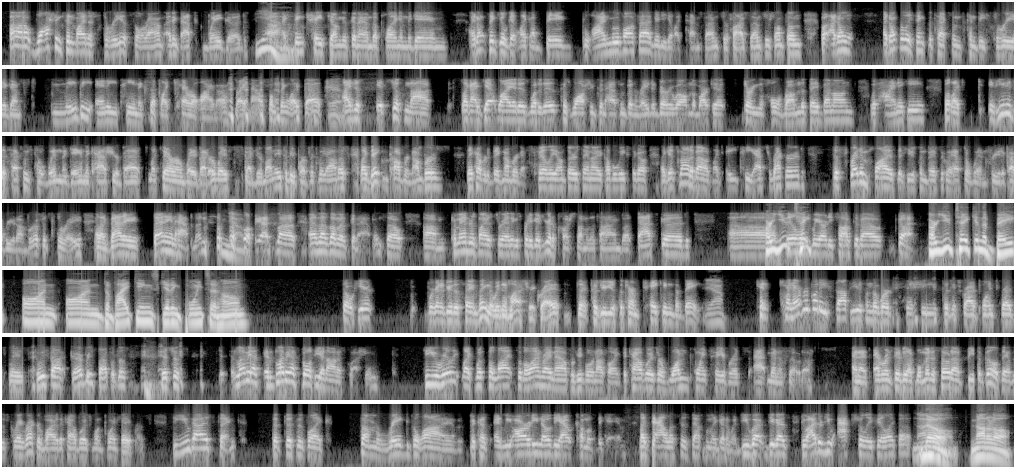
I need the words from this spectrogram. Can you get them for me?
Uh, Washington minus three is still around. I think that's way good. Yeah. Uh, I think Chase Young is going to end up playing in the game. I don't think you'll get like a big line move off that. Maybe you get like ten cents or five cents or something. But I don't. I don't really think the Texans can be three against maybe any team except like Carolina right now, something like that. Yeah. I just. It's just not. Like I get why it is what it is because Washington hasn't been rated very well in the market during this whole run that they've been on with Heinicke. But like, if you need the Texans to win the game to cash your bet, like there are way better ways to spend your money. To be perfectly honest, like they can cover numbers. They covered a big number against Philly on Thursday night a couple weeks ago. Like it's not about like ATS record. The spread implies that Houston basically has to win for you to cover your number if it's three, and like that ain't that ain't happening. Yeah. like, that's not and that's something that's gonna happen. So um, Commanders minus three, I think is pretty good. You're gonna push some of the time, but that's good. Uh, Are you Bills, take- we already talked about. Go ahead. Are you taking the bait on on the Vikings getting points at home? So here, we're going to do the same thing that we did last week, right? Because you used the term "taking the bait." Yeah. Can Can everybody stop using the word "fishy" to describe point spreads, please? Can we stop? Can everybody stop with this? It's just let me ask, and let me ask both of you an honest question. Do you really like with the line? So the line right now, for people who are not following, the Cowboys are one point favorites at Minnesota, and everyone's going to be like, "Well, Minnesota beat the Bills. They have this great record. Why are the Cowboys one point favorites?" Do you guys think that this is like some rigged line because, and we already know the outcome of the game. Like Dallas is definitely going to win. Do you do you guys do either of you actually feel like that? Not no, at not at all.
